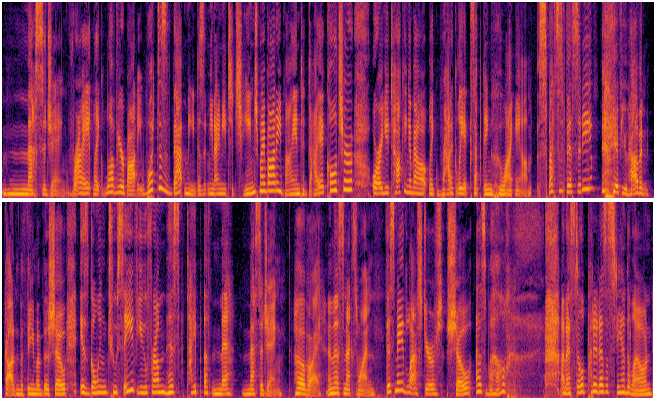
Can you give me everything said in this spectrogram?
messaging, right? Like, love your body. What does that mean? Does it mean I need to change my body, buy into diet culture? Or are you talking about like radically accepting who I am? Specificity, if you haven't gotten the theme of this show, is going to save you from this type of meh messaging. Oh boy. And this next one. This made last year's show as well. and I still put it as a standalone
